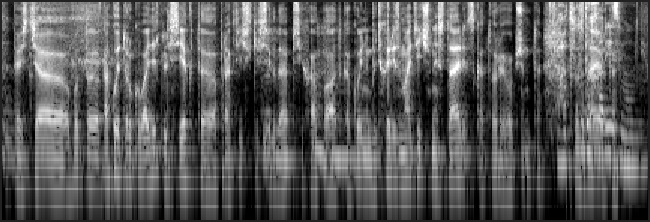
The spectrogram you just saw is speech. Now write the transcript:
Э, То есть, э, вот э, какой-то руководитель секты практически всегда mm-hmm. психопат, mm-hmm. какой-нибудь харизматичный старец, который, в общем-то, А откуда создает... харизма у них?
